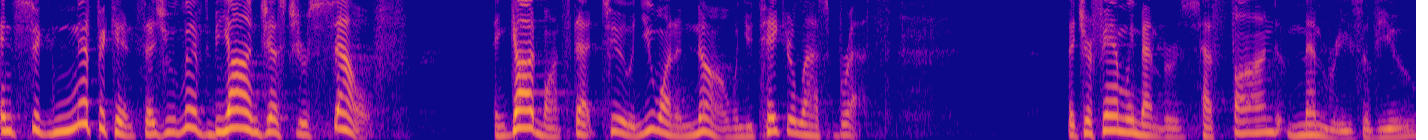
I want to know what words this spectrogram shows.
and significance as you lived beyond just yourself. And God wants that too. And you want to know when you take your last breath that your family members have fond memories of you,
